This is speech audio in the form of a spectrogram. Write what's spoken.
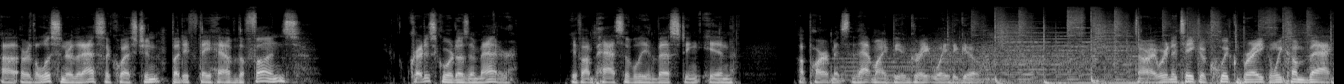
uh, or the listener that asked the question, but if they have the funds, credit score doesn't matter. If I'm passively investing in apartments, that might be a great way to go. All right, we're going to take a quick break and we come back.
